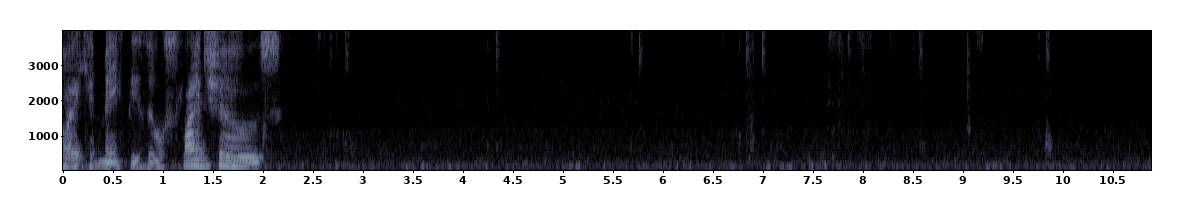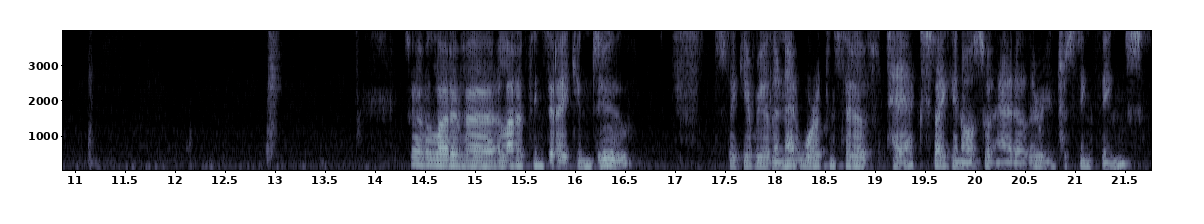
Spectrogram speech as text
I can make these little slideshows. So I have a lot of uh, a lot of things that I can do. Just like every other network, instead of text, I can also add other interesting things.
